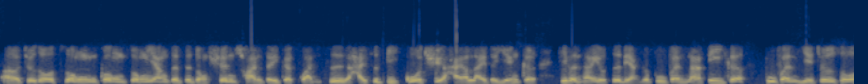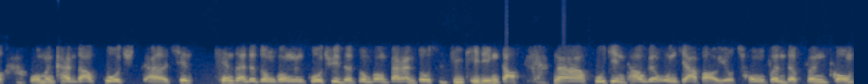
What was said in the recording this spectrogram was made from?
呃，就是说中共中央的这种宣传的一个管制，还是比过去还要来的严格。基本上有这两个部分。那第一个部分，也就是说，我们看到过去呃现。现在的中共跟过去的中共当然都是集体领导。那胡锦涛跟温家宝有充分的分工，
